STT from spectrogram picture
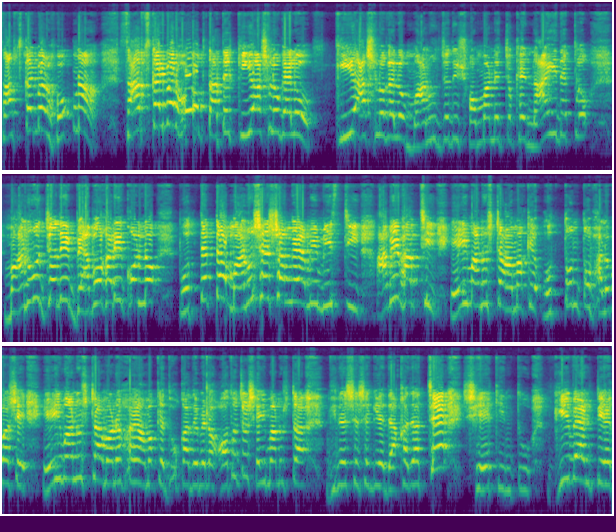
সাবস্ক্রাইবার হোক না, সাবস্ক্রাইবার হোক, তাতে কি আসলো গেল? কি আসলো গেল? মানুষ যদি সম্মানের চোখে নাই দেখল, মানুষ যদি ব্যবহারই করল প্রত্যেকটা মানুষের সঙ্গে আমি মিশছি আমি ভাবছি এই মানুষটা আমাকে অত্যন্ত ভালোবাসে, এই মানুষটা মনে হয় আমাকে ধোকা দেবে না। অথচ সেই মানুষটা দিনের শেষে গিয়ে দেখা যাচ্ছে, সে কিন্তু গিভ অ্যান্ড টেক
